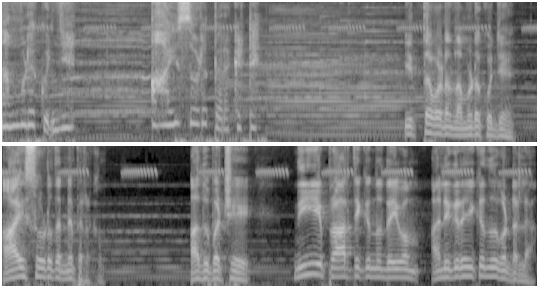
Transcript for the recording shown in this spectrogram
നമ്മുടെ കുഞ്ഞ് ആയുസോടെ പിറക്കട്ടെ. ഇത്തവണ നമ്മുടെ കുഞ്ഞ് ആയുസോട് തന്നെ പിറക്കും. അതുപക്ഷേ നീ പ്രാർത്ഥിക്കുന്ന ദൈവം അനുഗ്രഹിക്കുന്നത് കൊണ്ടല്ല.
